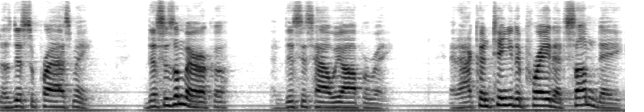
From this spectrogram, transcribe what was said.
does this surprise me. This is America, and this is how we operate. And I continue to pray that someday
